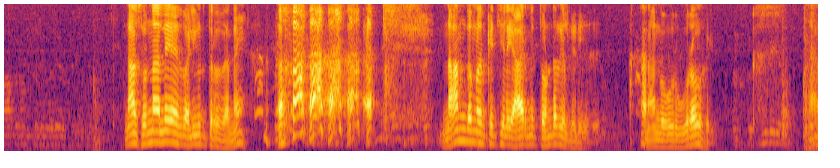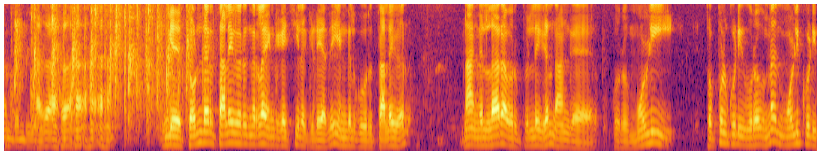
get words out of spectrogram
பார்க்கணும்னு சொல்லி வலியுறுத்துறீங்க. நான் சொன்னாலே அது வலியுறுத்துறது தானே நாம் தமிழர் கட்சியில் யாருமே தொண்டர்கள் கிடையாது. நாங்கள் ஒரு உறவுகள். அதான். இங்கே தொண்டர் தலைவருங்கிறலாம் எங்கள் கட்சியில் கிடையாது. எங்களுக்கு ஒரு தலைவர். நாங்கள் எல்லாரும் அவர் பிள்ளைகள் நாங்கள் ஒரு மொழி தொப்புள் கொடி உறவுன்னா அது மொழிக்கொடி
